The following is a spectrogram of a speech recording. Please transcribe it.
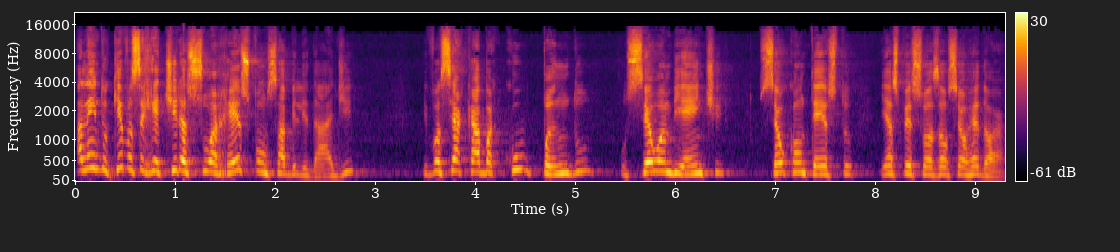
além do que você retira a sua responsabilidade e você acaba culpando o seu ambiente, o seu contexto e as pessoas ao seu redor.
